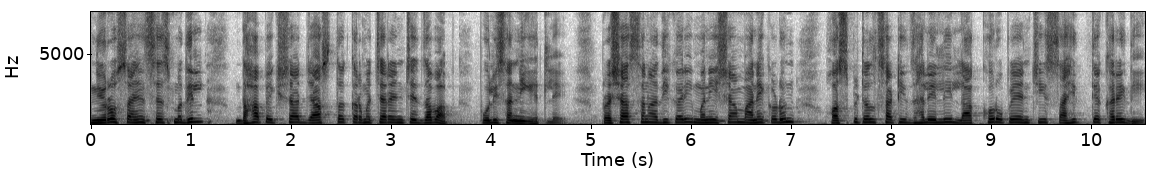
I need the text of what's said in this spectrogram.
न्यूरोसायन्सेसमधील दहापेक्षा जास्त कर्मचाऱ्यांचे जबाब पोलिसांनी घेतले. प्रशासन अधिकारी मनीषा मानेकडून हॉस्पिटलसाठी झालेली लाखो रुपयांची साहित्य खरेदी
